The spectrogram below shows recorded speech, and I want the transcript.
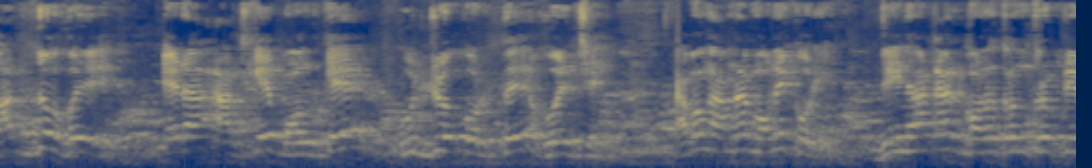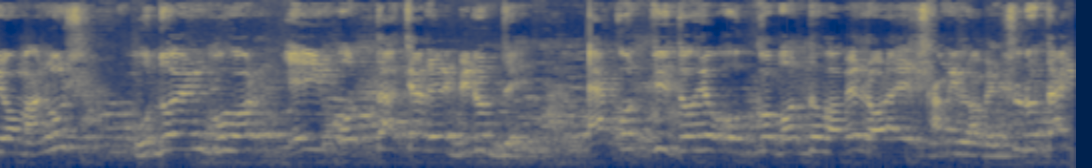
বাধ্য হয়ে এরা আজকে বনকে উজ্র করতে হয়েছে। এবং আমরা মনে করি, দিনহাটার গণতন্ত্র প্রিয় মানুষ, উদয়ন গুহর এই অত্যাচারের বিরুদ্ধে একত্রিত হয়ে ঐক্যবদ্ধভাবে লড়াইয়ে সামিল হবেন। শুধু তাই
